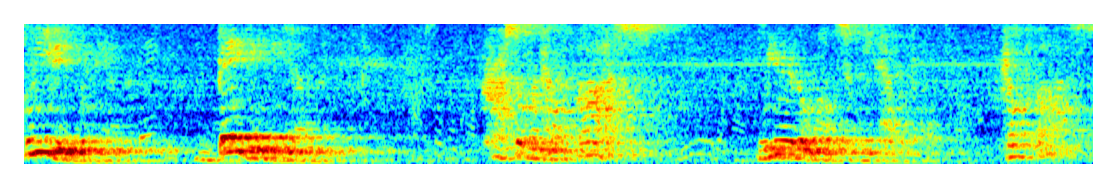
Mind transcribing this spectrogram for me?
pleading, with him, begging him, cross over and help us. We're the ones who need help. Help us.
